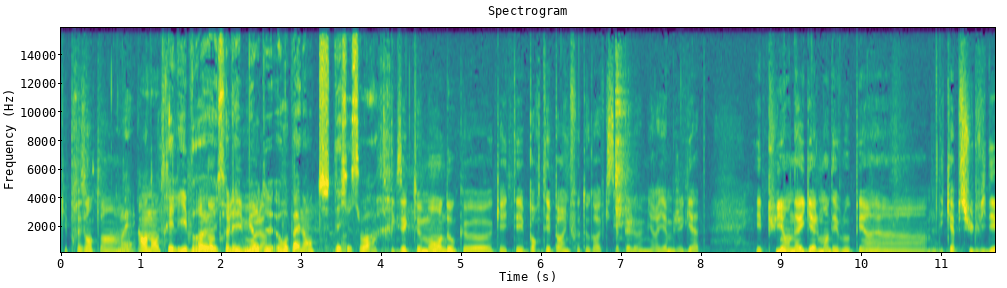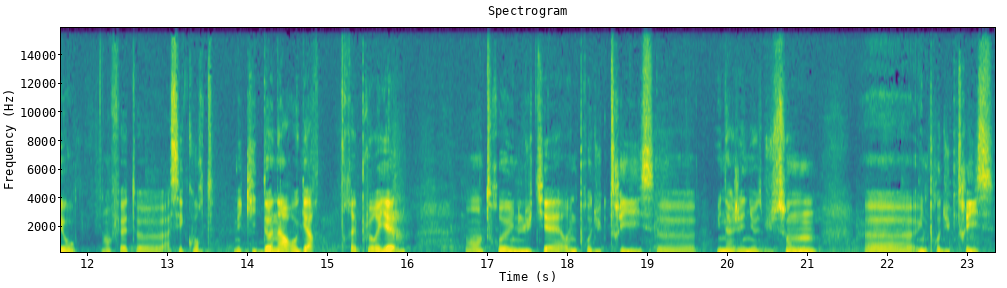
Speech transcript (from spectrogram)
qui est présente. hein, Ouais, En entrée libre En entrée sur les libre, murs voilà. de Europa Nantes dès ce soir. Exactement, donc euh, qui a été porté par une photographe qui s'appelle Myriam Gégat. Et puis on a également développé un- des capsules vidéo en fait euh, assez courtes, mais qui donnent un regard très pluriel entre une luthière, une productrice, euh, une ingénieuse du son, une productrice,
